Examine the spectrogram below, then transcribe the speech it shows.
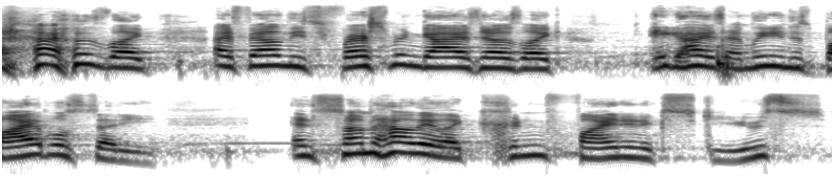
And I was like, I found these freshman guys, and I was like, hey guys, I'm leading this Bible study. And somehow they like couldn't find an excuse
